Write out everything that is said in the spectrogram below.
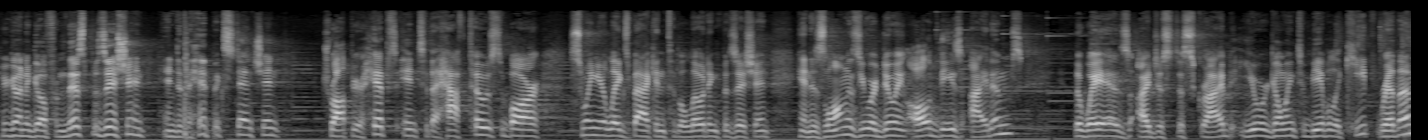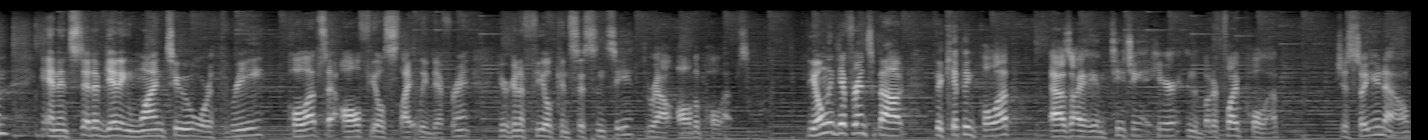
you're gonna go from this position into the hip extension, drop your hips into the half toes to bar, swing your legs back into the loading position. And as long as you are doing all of these items, the way as I just described, you are going to be able to keep rhythm. And instead of getting one, two, or three pull-ups that all feel slightly different, you're gonna feel consistency throughout all the pull-ups. The only difference about the kipping pull-up, as I am teaching it here in the butterfly pull-up, just so you know,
